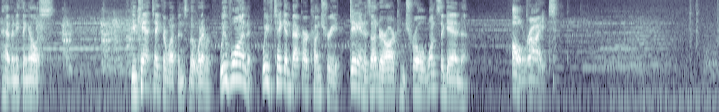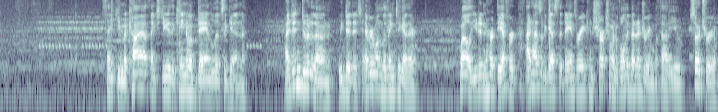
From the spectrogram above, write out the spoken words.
have anything else. You can't take their weapons, but whatever. We've won! We've taken back our country. Daein is under our control once again. Alright. Thank you, Micaiah. Thanks to you, the kingdom of Dan lives again. I didn't do it alone. We did it, everyone living together. Well, you didn't hurt the effort. I'd hazard a guess that Dan's reconstruction would have only been a dream without you. So true.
